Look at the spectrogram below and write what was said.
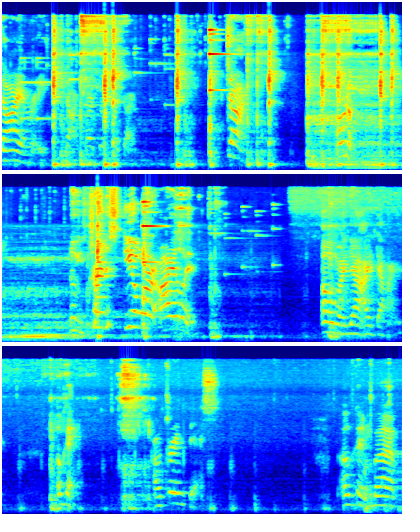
Die already. Die, die, die, die, die. Die! Oh no! No, he's trying to steal our island! Oh my god, I died. Okay. I'll drink this. Okay, but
